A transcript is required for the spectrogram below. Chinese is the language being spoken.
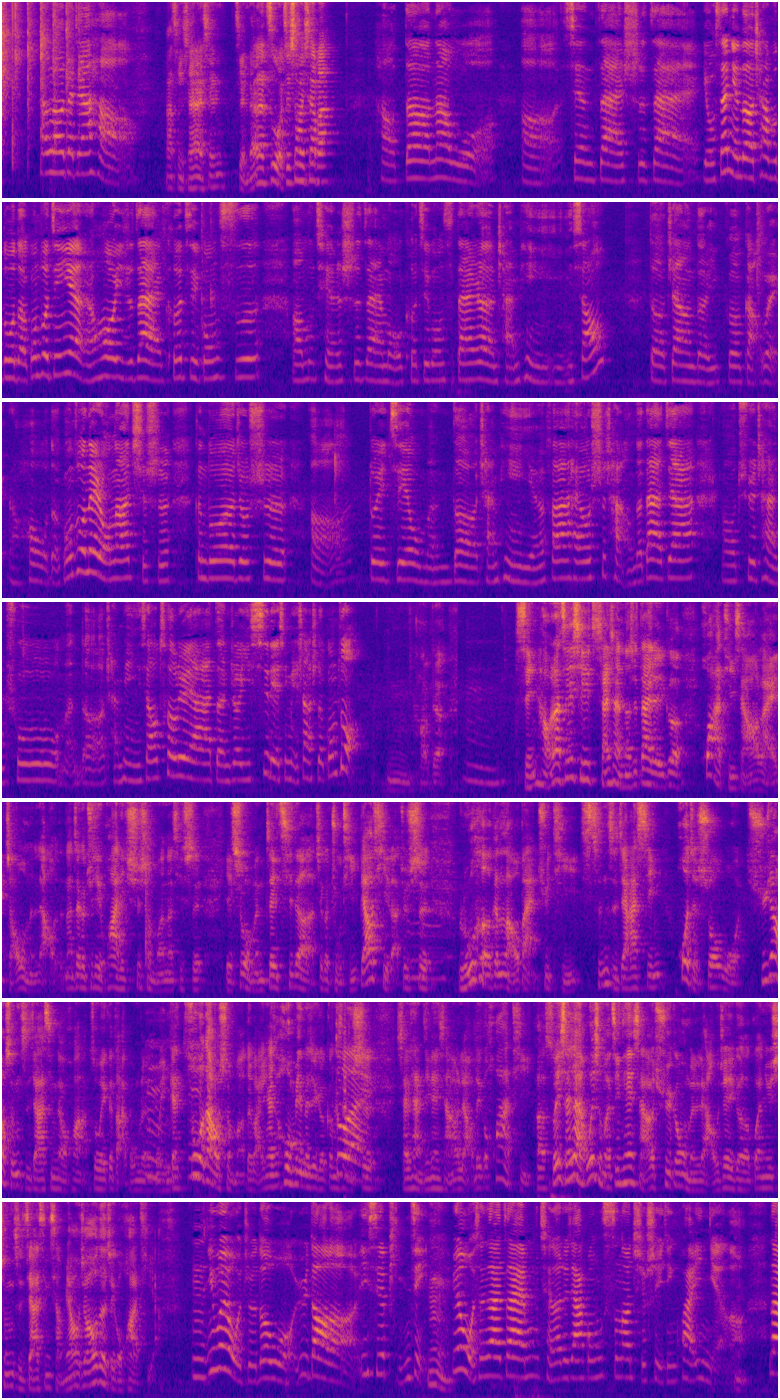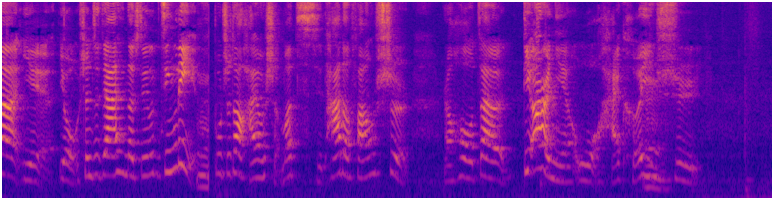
Hello，大家好。那请闪闪先简单的自我介绍一下吧。好的，那我。呃，现在是在有三年的差不多的工作经验，然后一直在科技公司，呃，目前是在某科技公司担任产品营销的这样的一个岗位。然后我的工作内容呢，其实更多的就是呃对接我们的产品研发还有市场的大家，然后去产出我们的产品营销策略呀等这一系列新品上市的工作。嗯，好的，嗯，行，好，那这期闪闪呢是带着一个话题想要来找我们聊的，那这个具体话题是什么呢？其实也是我们这期的这个主题标题了，就是如何跟老板去提升职加薪，或者说我需要升职加薪的话，作为一个打工人，我应该做到什么，对吧？应该是后面的这个更像是闪闪今天想要聊的一个话题，呃，所以闪闪为什么今天想要去跟我们聊这个关于升职加薪小妙招的这个话题啊？嗯，因为我觉得我遇到了一些瓶颈。嗯，因为我现在在目前的这家公司呢，其实已经快一年了，那也有升职加薪的经经历。嗯，不知道还有什么其他的方式，然后在第二年我还可以去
